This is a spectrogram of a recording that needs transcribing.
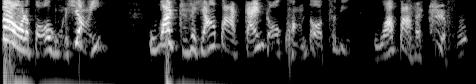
到了包公的相印。我只是想把展昭诓到此地，我把他制服，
